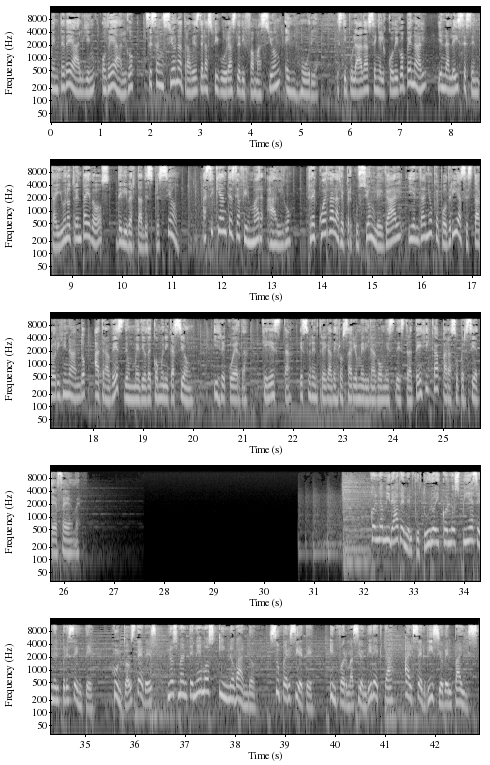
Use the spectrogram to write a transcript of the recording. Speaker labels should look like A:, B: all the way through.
A: de alguien o de algo se sanciona a través de las figuras de difamación e injuria, estipuladas en el Código Penal y en la Ley 6132 de libertad de expresión. Así que antes de afirmar algo, recuerda la repercusión legal y el daño que podrías estar originando a través de un medio de comunicación. Y recuerda que esta es una entrega de Rosario Medina Gómez de Estratégica para Super 7 FM.
B: Con la mirada en el futuro y con los pies en el presente, junto a ustedes nos mantenemos innovando. Super 7, información directa al servicio del país.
